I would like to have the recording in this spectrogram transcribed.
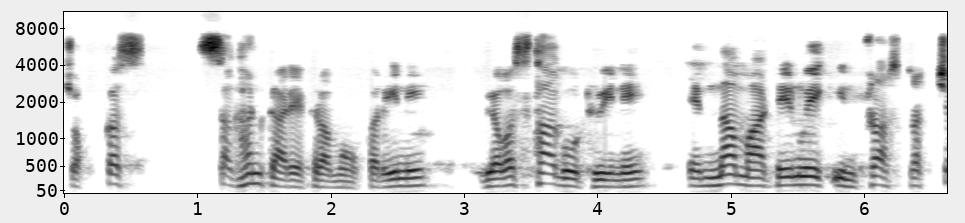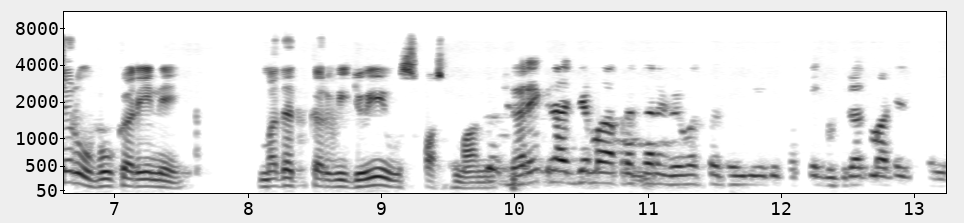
ચોક્કસ સઘન કાર્યક્રમો કરીને, વ્યવસ્થા ગોઠવીને, એમના માટેનું એક ઇન્ફ્રાસ્ટ્રક્ચર ઊભું કરીને મદદ કરવી જોઈએ એવું સ્પષ્ટ માનું દરેક રાજ્યમાં આ પ્રકારે વ્યવસ્થા થઈ ગઈ ફક્ત ગુજરાત માટે જ થઈ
